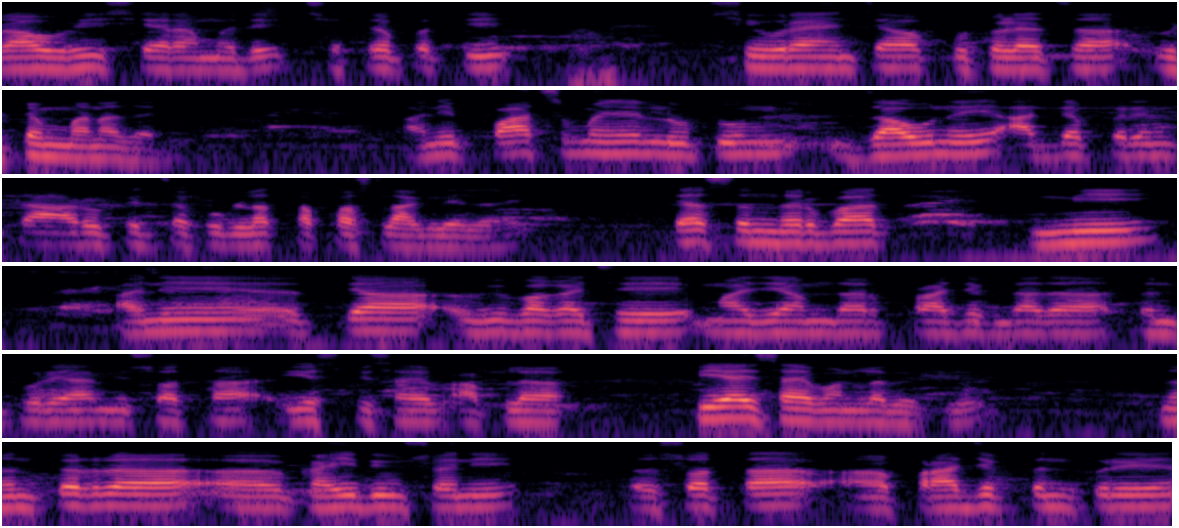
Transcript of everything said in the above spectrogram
राहुरी शहरामध्ये छत्रपती शिवरायांच्या पुतळ्याचा विटंबना झाली. आणि पाच महिने लुटून जाऊनही अद्यापपर्यंत आरोपींचा कुठला तपास लागलेला आहे त्या संदर्भात मी आणि त्या विभागाचे माजी आमदार प्राजक्तदादा तनपुरे आम्ही स्वतः एस पी साहेब आपलं पी आय साहेबांना भेटलो. नंतर काही दिवसांनी स्वतः अ, प्राजक्त तनपुरे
